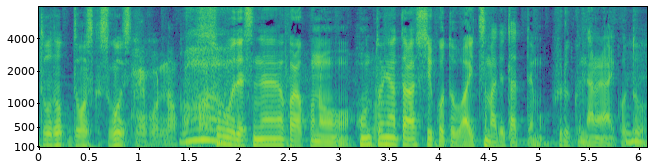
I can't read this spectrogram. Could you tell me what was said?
どうどうですか？すごいですねこれなんか、ね、そうですねだからこの本当に新しいことはいつまでたっても古くならないこと、うん、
